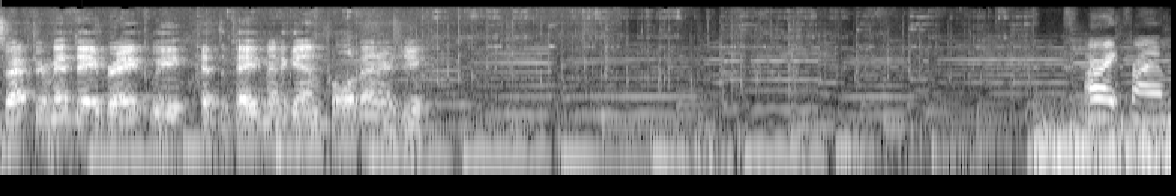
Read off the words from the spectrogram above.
So after midday break, we hit the pavement again full of energy. All right, Priam.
